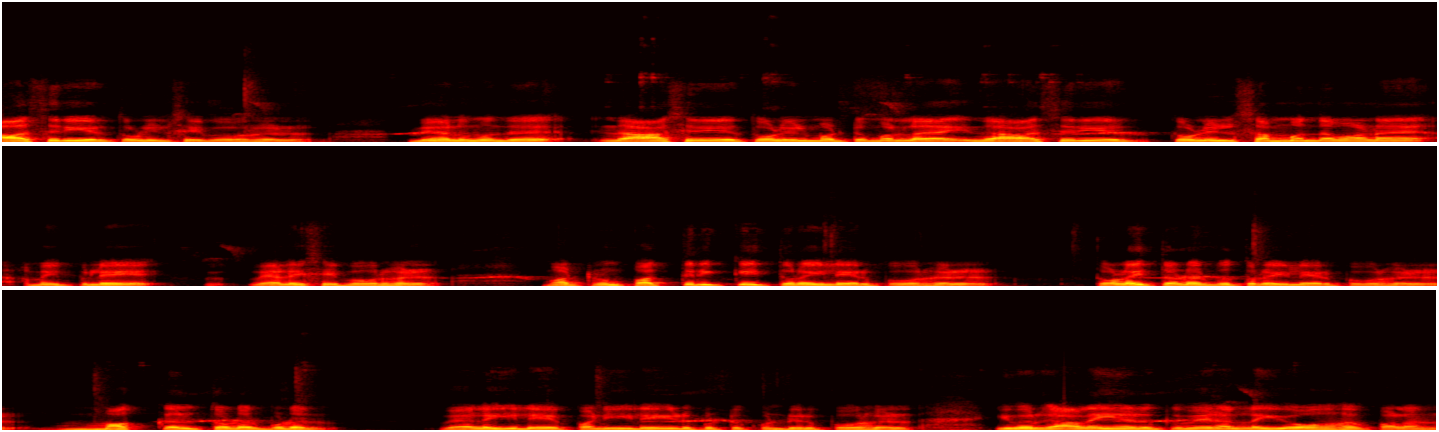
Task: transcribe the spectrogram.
ஆசிரியர் தொழில் செய்பவர்கள் மேலும் வந்து இந்த ஆசிரியர் தொழில் மட்டுமல்ல இந்த ஆசிரியர் தொழில் சம்பந்தமான அமைப்பிலே வேலை செய்பவர்கள் மற்றும் பத்திரிகை துறையில் இருப்பவர்கள் தொலைத்தொடர்பு துறையில் இருப்பவர்கள் மக்கள் தொடர்புடன் வேலையிலே பணியிலே ஈடுபட்டு கொண்டிருப்பவர்கள் இவர்கள் அலைகளுக்குமே நல்ல யோக பலன்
